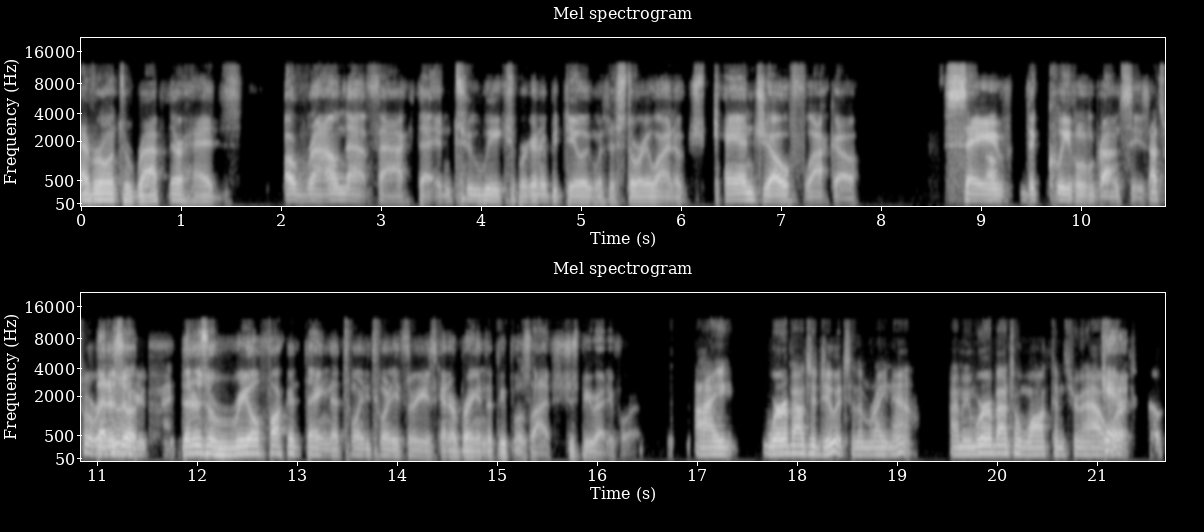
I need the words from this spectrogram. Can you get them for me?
everyone to wrap their heads around that fact that in two weeks we're gonna be dealing with a storyline of can Joe Flacco save oh. the Cleveland Browns season? That's what we're That is a that is a real fucking thing that 2023 is gonna bring into people's lives. Just be ready for it. I we're about to do it to them right now. I mean, we're about to walk them through how it Can't- works. So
